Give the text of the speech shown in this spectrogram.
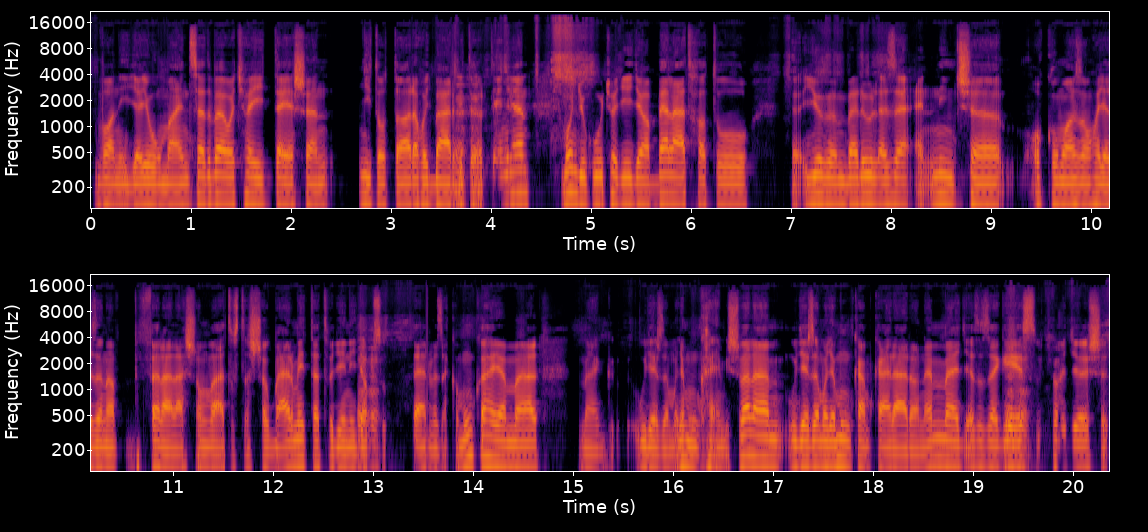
van így a jó mindsetbe, hogyha így teljesen nyitott arra, hogy bármi történjen. Mondjuk úgy, hogy így a belátható jövőn belül ez e, nincs okom azon, hogy ezen a felálláson változtassak bármit, tehát hogy én így abszolút tervezek a munkahelyemmel, meg úgy érzem, hogy a munkahelyem is velem, úgy érzem, hogy a munkám kárára nem megy ez az egész, uh-huh. úgyhogy...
